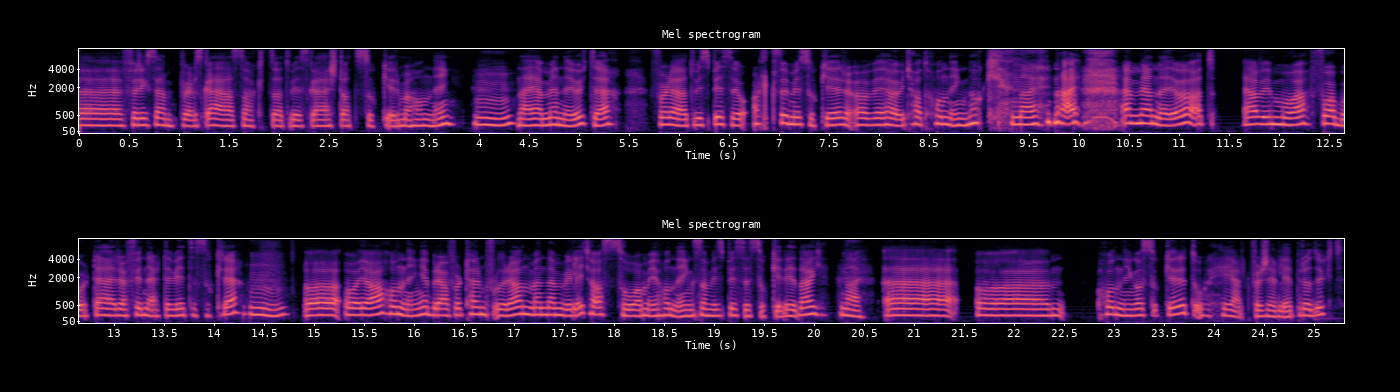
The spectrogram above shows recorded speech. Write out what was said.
eh, For eksempel skal jeg ha sagt at vi skal erstatte sukker med honning. Mm. Nei, jeg mener jo ikke det. For det at vi spiser jo altfor mye sukker, og vi har jo ikke hatt honning nok. Nei. Nei, jeg mener jo at ja, vi må få bort det her raffinerte hvitesukkeret. Mm. Og, og ja, honning er bra for tarmfloraen, men de vil ikke ha så mye honning som vi spiser sukker i dag. Nei. Uh, og honning og sukker er to helt forskjellige produkt.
